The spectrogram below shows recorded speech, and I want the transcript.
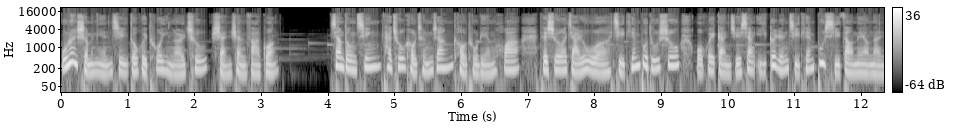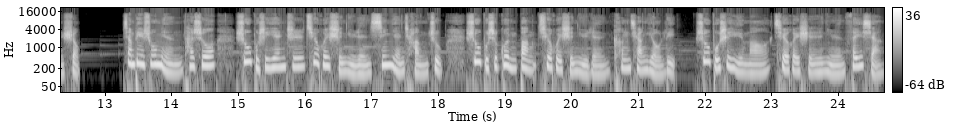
无论什么年纪都会脱颖而出、闪闪发光。像董卿，她出口成章、口吐莲花。她说：“假如我几天不读书，我会感觉像一个人几天不洗澡那样难受。”像毕淑敏，她说：“书不是胭脂，却会使女人心颜常驻；书不是棍棒，却会使女人铿锵有力。”书不是羽毛，却会使女人飞翔。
